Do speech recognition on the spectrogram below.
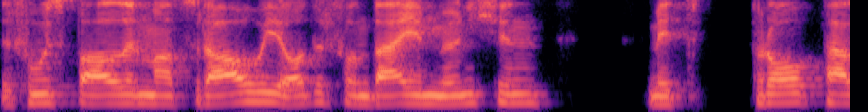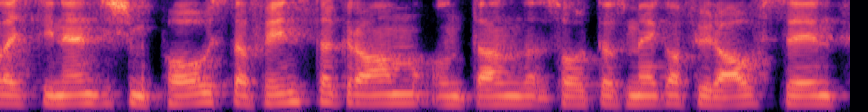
der Fußballer Masraoui oder von Bayern München mit pro-palästinensischem Post auf Instagram und dann sorgt das mega für Aufsehen.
